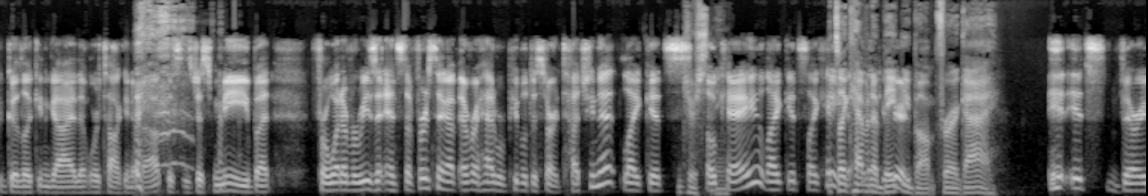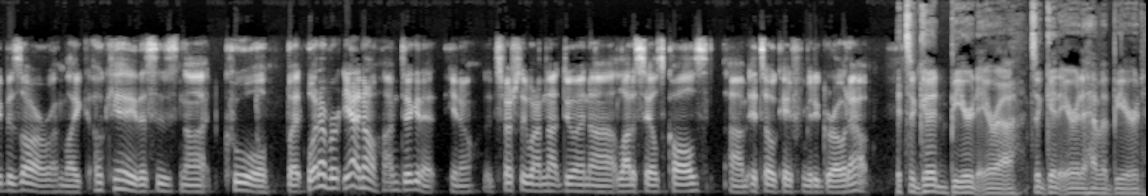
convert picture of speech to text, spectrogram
a good looking guy that we're talking about. this is just me. But for whatever reason, it's the first thing I've ever had where people just start touching it. Like it's okay. Like it's like, hey, it's like having a baby beard. bump for a guy. It, it's very bizarre. I'm like, okay, this is not cool, but whatever. Yeah, no, I'm digging it. You know, especially when I'm not doing uh, a lot of sales calls. Um, it's okay for me to grow it out. It's a good beard era. It's a good era to have a beard.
